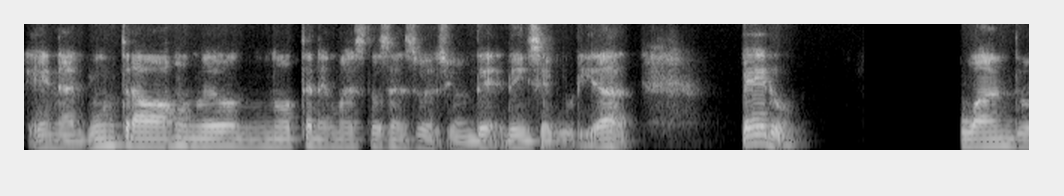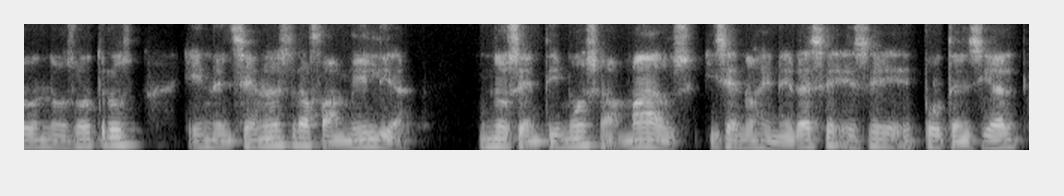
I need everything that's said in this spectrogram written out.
en algún trabajo nuevo no tenemos esta sensación de, de inseguridad? Pero cuando nosotros en el seno de nuestra familia nos sentimos amados y se nos genera ese, ese potencial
